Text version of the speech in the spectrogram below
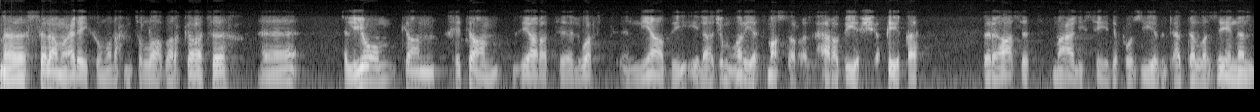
السلام عليكم ورحمة الله وبركاته. اليوم كان ختام زيارة الوفد النيابي إلى جمهورية مصر العربية الشقيقة برئاسة معالي السيدة فوزية بنت عبد الله زينل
